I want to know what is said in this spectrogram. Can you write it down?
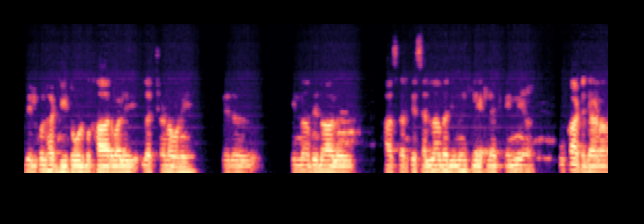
ਬਿਲਕੁਲ ਹੱਡੀ ਤੋੜ ਬੁਖਾਰ ਵਾਲੇ ਲੱਛਣ ਆਉਣੇ, ਫਿਰ ਇਹਨਾਂ ਦੇ ਨਾਲ ਖਾਸ ਕਰਕੇ ਸੈੱਲਾਂ ਦਾ ਜਿਹਨੂੰ ਪਲੇਟਲੈਟ ਕਹਿੰਦੇ ਆ ਉਹ ਘਟ ਜਾਣਾ।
